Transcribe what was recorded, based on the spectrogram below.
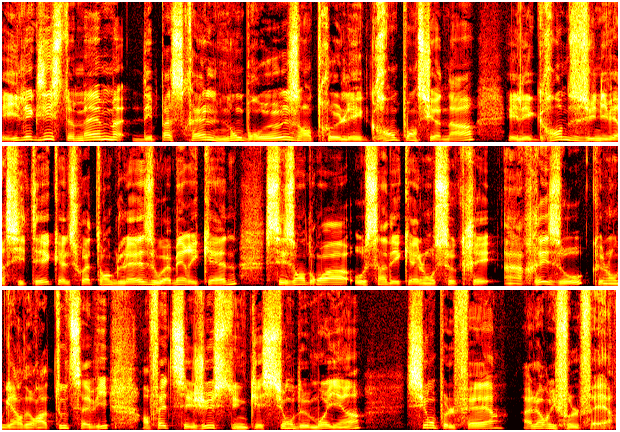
et il existe même des passerelles nombreuses entre les grands pensionnats et les grandes universités, qu'elles soient anglaises ou américaines, ces endroits au sein desquels on se crée un réseau que l'on gardera toute sa vie. En fait, c'est juste une question de moyens. Si on peut le faire, alors il faut le faire.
